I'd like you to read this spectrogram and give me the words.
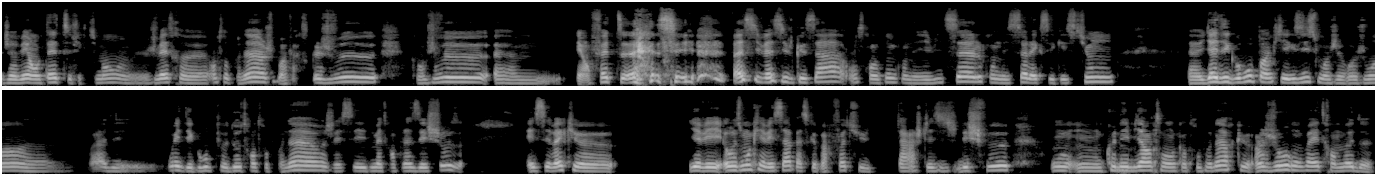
j'avais en tête, effectivement, je vais être entrepreneur, je vais pouvoir faire ce que je veux, quand je veux, et en fait, c'est pas si facile que ça, on se rend compte qu'on est vite seul, qu'on est seul avec ses questions. Il y a des groupes hein, qui existent, moi j'ai rejoint voilà, des, ouais, des groupes d'autres entrepreneurs, j'ai essayé de mettre en place des choses, et c'est vrai que il y avait heureusement qu'il y avait ça parce que parfois tu t'arraches les, les cheveux. On, on connaît bien en tant qu'entrepreneur qu'un jour on va être en mode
